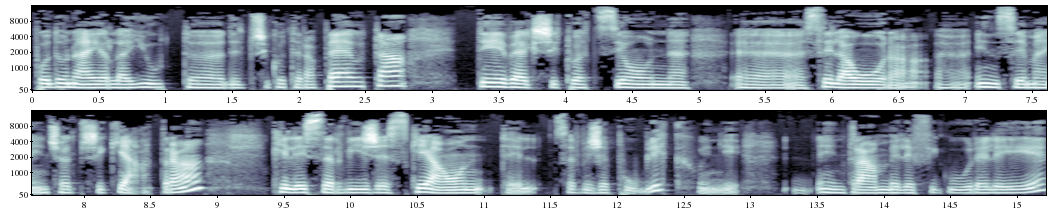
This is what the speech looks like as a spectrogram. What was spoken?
Può donare l'aiuto del psicoterapeuta, teve situazione eh, se lavora eh, insieme a un psichiatra che le servige ha il servizio pubblico, quindi entrambe le figure lì.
